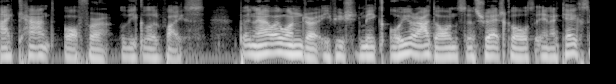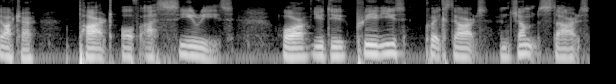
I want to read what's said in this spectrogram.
I can't offer legal advice, but now I wonder if you should make all your add ons and stretch goals in a Kickstarter part of a series, or you do previews, quick starts, and jump starts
